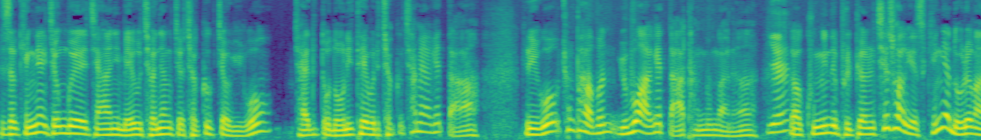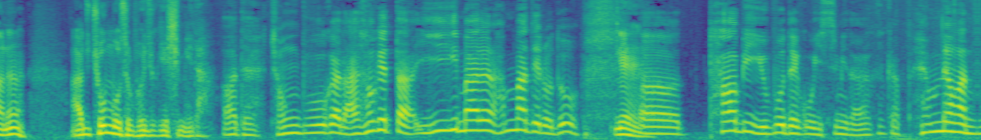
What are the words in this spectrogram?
그래서 굉장히 정부의 제안이 매우 전향적 적극적이고 자기들 또 논의 테이블에 적극 참여하겠다. 그리고 총파업은 유보하겠다. 당분간은. 예. 그러니까 국민들 불편을 최소화하기 위해서 굉장히 노력하는 아주 좋은 모습을 보여주고 계십니다. 아, 네. 정부가 나서겠다. 이말 한마디로도 네. 어, 파업이 유보되고 있습니다. 그러니까 현명한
